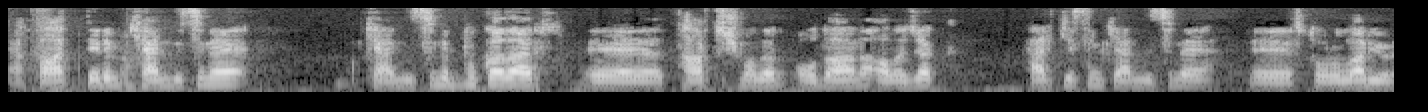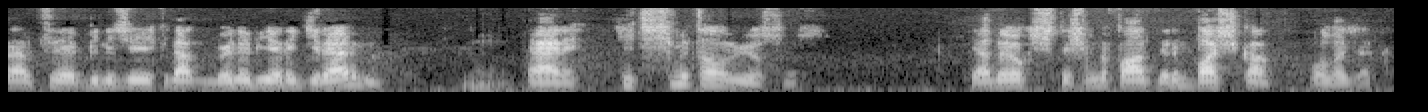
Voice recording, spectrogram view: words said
Ya Fatih Terim kendisine kendisini bu kadar e, tartışmaların odağına alacak herkesin kendisine e, sorular yöneltebileceği falan böyle bir yere girer mi? Yani hiç mi tanımıyorsunuz? Ya da yok işte şimdi Fatih Terim başkan olacak.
